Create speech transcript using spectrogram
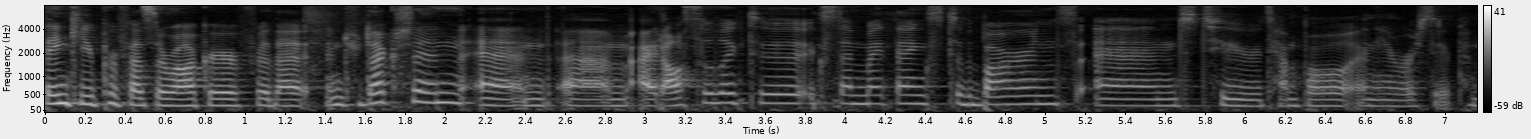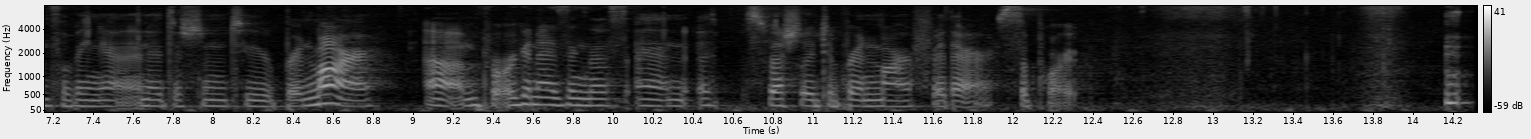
Thank you, Professor Walker, for that introduction. And um, I'd also like to extend my thanks to the Barnes and to Temple and University of Pennsylvania, in addition to Bryn Mawr um, for organizing this, and especially to Bryn Mawr for their support.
